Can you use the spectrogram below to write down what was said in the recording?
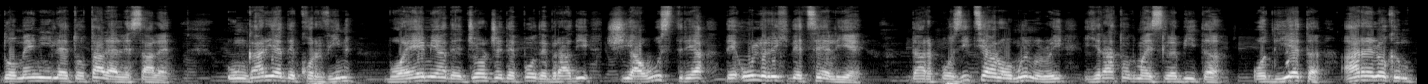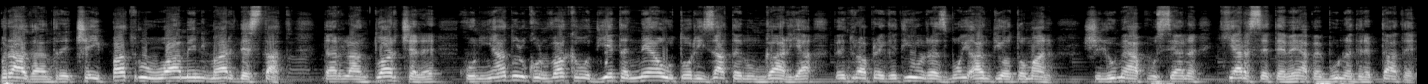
domeniile totale ale sale. Ungaria de Corvin, Boemia de George de Podebradi și Austria de Ulrich de Celie. Dar poziția românului era tot mai slăbită. O dietă are loc în Praga între cei patru oameni mari de stat, dar la întoarcere, Huniadul convoacă o dietă neautorizată în Ungaria pentru a pregăti un război anti-otoman și lumea apuseană chiar se temea pe bună dreptate,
